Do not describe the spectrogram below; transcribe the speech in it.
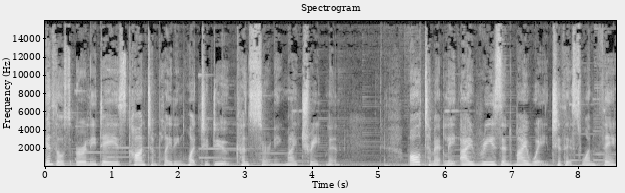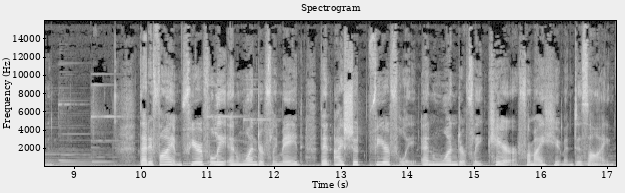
in those early days contemplating what to do concerning my treatment. Ultimately, I reasoned my way to this one thing that if I am fearfully and wonderfully made, then I should fearfully and wonderfully care for my human design,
